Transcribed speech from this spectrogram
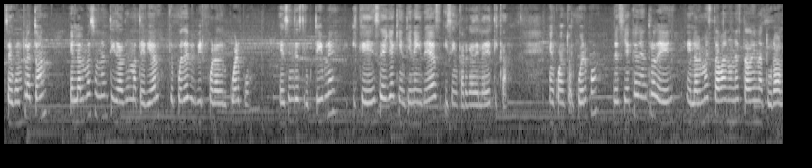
Según Platón, el alma es una entidad inmaterial que puede vivir fuera del cuerpo, es indestructible y que es ella quien tiene ideas y se encarga de la ética. En cuanto al cuerpo, decía que dentro de él el alma estaba en un estado innatural,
